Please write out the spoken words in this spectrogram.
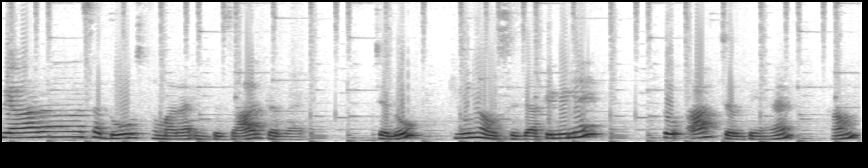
प्यारा सा दोस्त हमारा इंतज़ार कर रहा है। चलो, क्यों ना उससे जाके मिले? तो आज चलते हैं हम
